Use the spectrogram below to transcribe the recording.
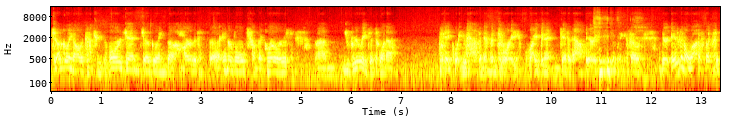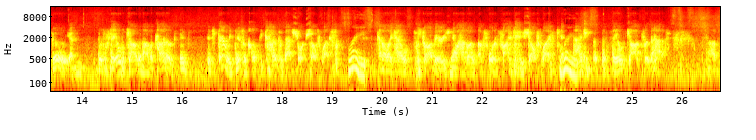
juggling all the countries of origin, juggling the harvest uh, intervals from the growers, um, you really just want to take what you have in inventory, ripen it, and get it out there immediately. so there isn't a lot of flexibility, and the sales job in avocados is it's fairly difficult because of that short shelf life. Right. Kind of like how strawberries, you know, have a, a four to five day shelf life. Can't right. imagine the, the sales job for that. Um,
